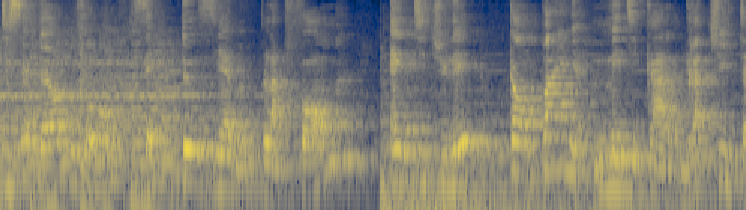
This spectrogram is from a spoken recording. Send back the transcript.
17h, nous aurons cette deuxième plateforme intitulée campagne médicale gratuite.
